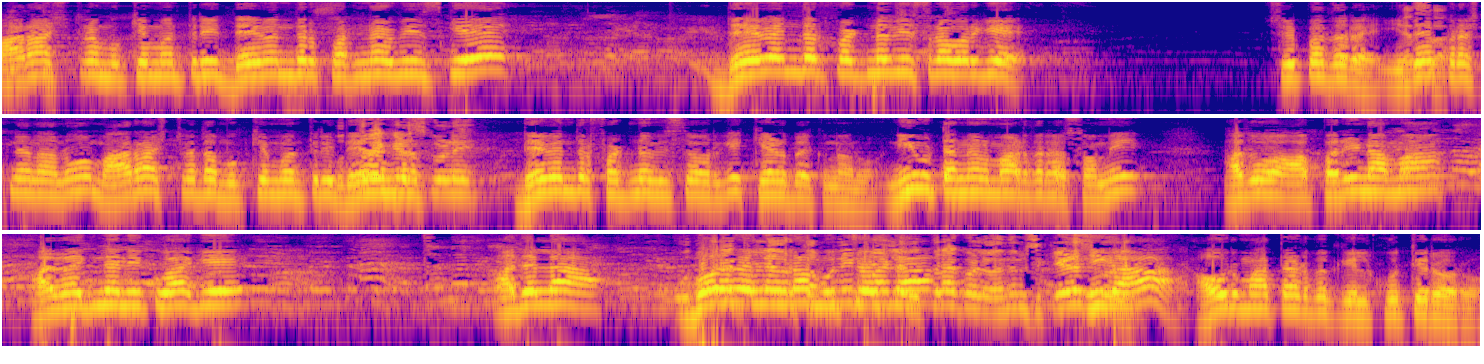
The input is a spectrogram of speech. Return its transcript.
ಮಹಾರಾಷ್ಟ್ರ ಮುಖ್ಯಮಂತ್ರಿ ದೇವೇಂದ್ರ ಫಡ್ನವೀಸ್ಗೆ ದೇವೇಂದ್ರ ಫಡ್ನವೀಸ್ ರವರಿಗೆ ಶ್ರೀಪದರೇ ಇದೇ ಪ್ರಶ್ನೆ ನಾನು ಮಹಾರಾಷ್ಟ್ರದ ಮುಖ್ಯಮಂತ್ರಿ ದೇವೇಂದ್ರ ದೇವೇಂದ್ರ ಫಡ್ನವೀಸ್ ಅವರಿಗೆ ಕೇಳಬೇಕು ನಾನು. ನೀವು ಟನಲ್ ಮಾಡಿದ್ರ ಸ್ವಾಮಿ? ಅದು ಆ ಪರಿಣಾಮ ಅವೈಜ್ಞಾನಿಕವಾಗಿ ಅದೆಲ್ಲ. ಈಗ ಅವ್ರು ಮಾತಾಡ್ಬೇಕು ಇಲ್ಲಿ ಕೂತಿರೋರು.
